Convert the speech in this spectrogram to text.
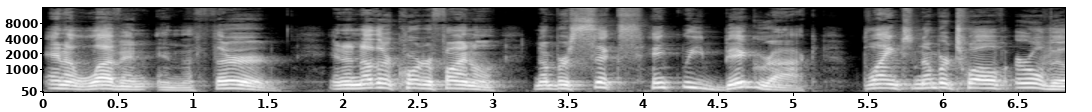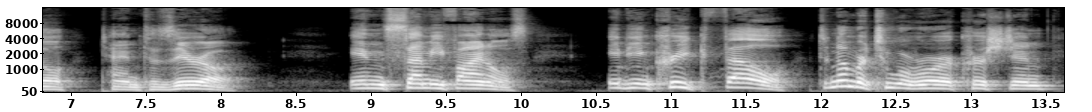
and 11 in the third. In another quarterfinal, number 6, Hinckley Big Rock blanked number 12 Earlville 10 to 0. In semifinals, Indian Creek fell to number 2 Aurora Christian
